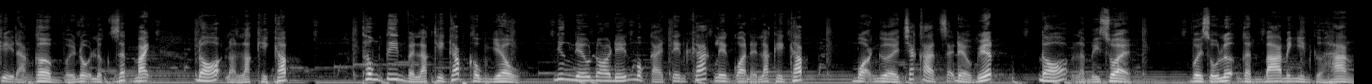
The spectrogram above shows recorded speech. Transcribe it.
kỳ đáng gờm với nội lực rất mạnh, đó là Lucky Cup. Thông tin về Lucky Cup không nhiều, nhưng nếu nói đến một cái tên khác liên quan đến Lucky Cup, mọi người chắc hẳn sẽ đều biết, đó là Mì Xuể. Với số lượng gần 30.000 cửa hàng,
